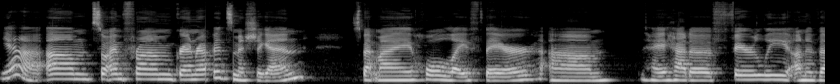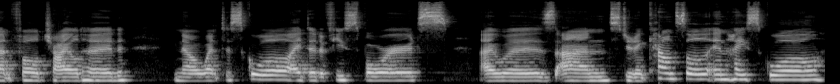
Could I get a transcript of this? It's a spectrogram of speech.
Yeah. Um, so I'm from Grand Rapids, Michigan. Spent my whole life there. Um, I had a fairly uneventful childhood you know, went to school. I did a few sports. I was on student council in high school.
